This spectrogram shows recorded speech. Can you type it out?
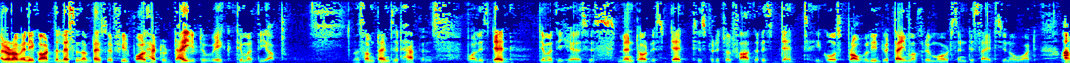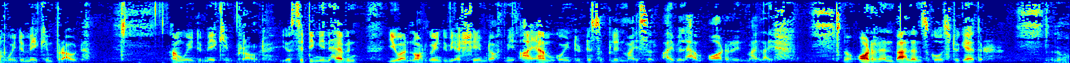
I don't know when he got the lesson. Sometimes I feel Paul had to die to wake Timothy up. Sometimes it happens. Paul is dead. Timothy hears his mentor is dead. His spiritual father is dead. He goes probably into a time of remorse and decides, you know what? I'm going to make him proud. I'm going to make him proud. You're sitting in heaven. You are not going to be ashamed of me. I am going to discipline myself. I will have order in my life. You know, order and balance goes together. You know,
